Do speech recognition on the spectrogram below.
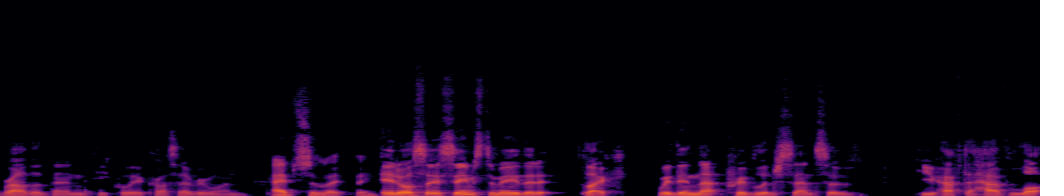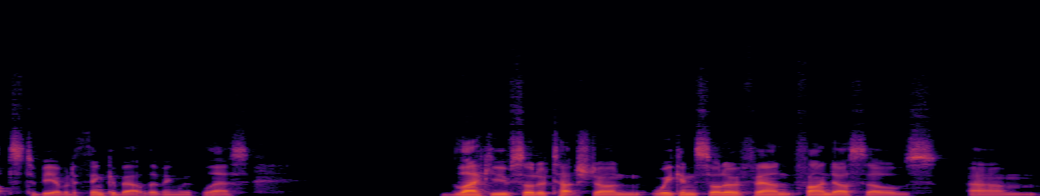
rather than equally across everyone. Absolutely. It also seems to me that it, like within that privileged sense of you have to have lots to be able to think about living with less. Like you've sort of touched on, we can sort of found, find ourselves um,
